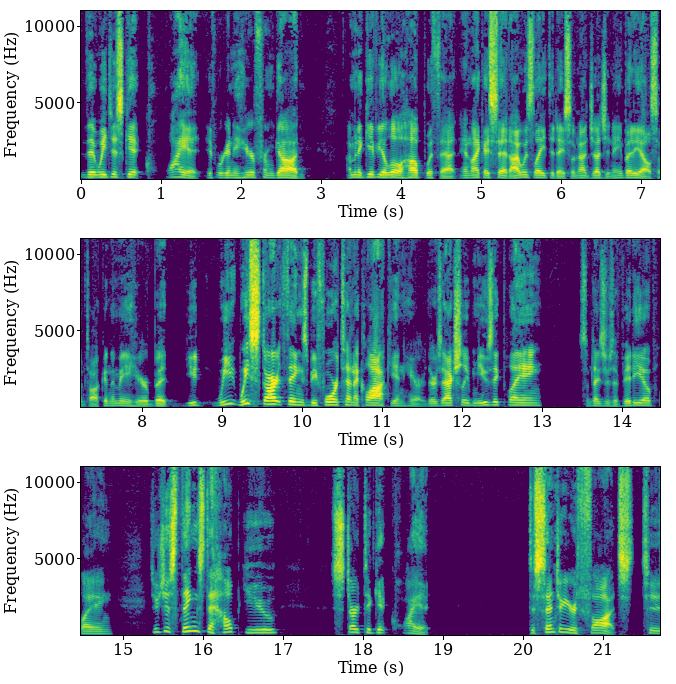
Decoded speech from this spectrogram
that we just get quiet if we're going to hear from God. I'm going to give you a little help with that. And like I said, I was late today, so I'm not judging anybody else. I'm talking to me here. But you, we, we start things before 10 o'clock in here. There's actually music playing, sometimes there's a video playing. There's just things to help you start to get quiet, to center your thoughts, to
